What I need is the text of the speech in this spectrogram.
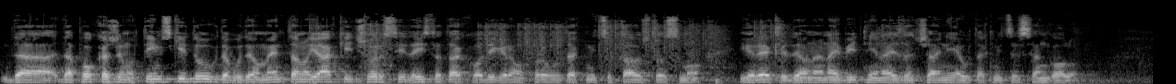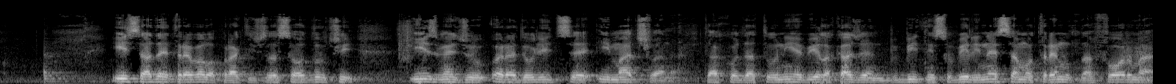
da, da pokažemo timski duh, da budemo mentalno jaki i čvrsti, da isto tako odigramo prvu utakmicu kao što smo i rekli da je ona najbitnija, najznačajnija utakmica sa Angolom. I sada je trebalo praktično da se odluči između Raduljice i Mačvana. Tako da tu nije bila, kažem, bitni su bili ne samo trenutna forma,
